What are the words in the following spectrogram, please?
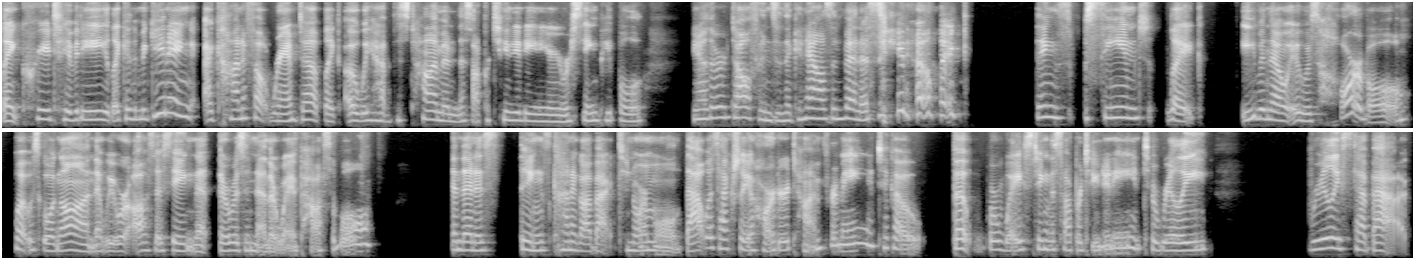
like creativity, like in the beginning, I kind of felt ramped up, like, oh, we have this time and this opportunity. And you were seeing people you know, there are dolphins in the canals in Venice, you know, like things seemed like even though it was horrible what was going on, that we were also seeing that there was another way possible. And then as things kind of got back to normal, that was actually a harder time for me to go, but we're wasting this opportunity to really, really step back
